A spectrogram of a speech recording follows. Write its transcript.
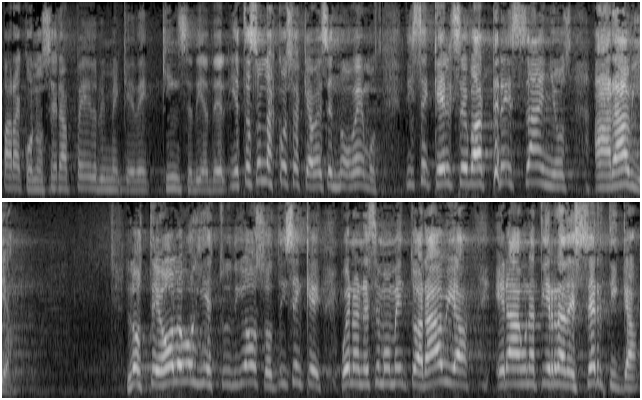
para conocer a Pedro y me quedé 15 días de él. Y estas son las cosas que a veces no vemos. Dice que él se va tres años a Arabia. Los teólogos y estudiosos dicen que, bueno, en ese momento Arabia era una tierra desértica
